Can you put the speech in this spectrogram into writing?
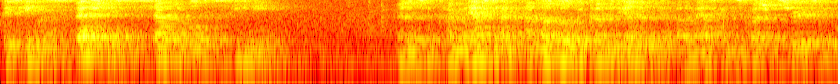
they seem especially susceptible to seeming. And it's, I'm asking, I I don't know that we've come to the end of it, but I'm asking this question seriously.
